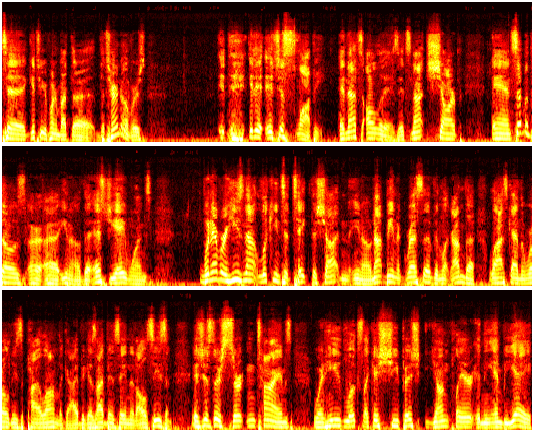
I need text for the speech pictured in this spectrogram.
to get to your point about the the turnovers, it, it it's just sloppy, and that's all it is. It's not sharp, and some of those are, uh, you know, the SGA ones. Whenever he's not looking to take the shot and you know not being aggressive and look, I'm the last guy in the world needs to pile on the guy because I've been saying it all season. It's just there's certain times when he looks like a sheepish young player in the NBA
